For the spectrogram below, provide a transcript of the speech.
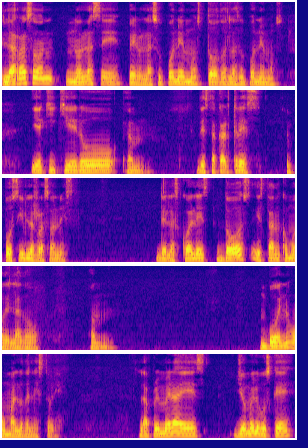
la razón no la sé pero la suponemos todos la suponemos y aquí quiero em, destacar tres posibles razones de las cuales dos están como del lado um, bueno o malo de la historia. La primera es yo me lo busqué.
